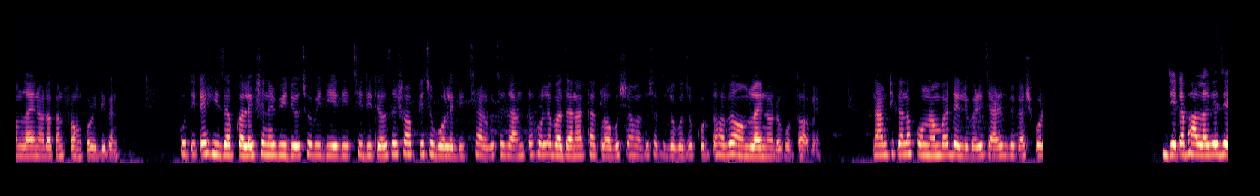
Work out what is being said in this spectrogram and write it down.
অনলাইন অর্ডার কনফার্ম করে দিবেন। প্রতিটা হিজাব কালেকশনের ভিডিও ছবি দিয়ে দিচ্ছি ডিটেলসে সব কিছু বলে দিচ্ছি। আর কিছু জানতে হলে বা জানার থাকলে অবশ্যই আমাদের সাথে যোগাযোগ করতে হবে অনলাইন অর্ডার করতে হবে। নাম, ঠিকানা phone number delivery charge bKash করে যেটা ভালো লাগে যে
